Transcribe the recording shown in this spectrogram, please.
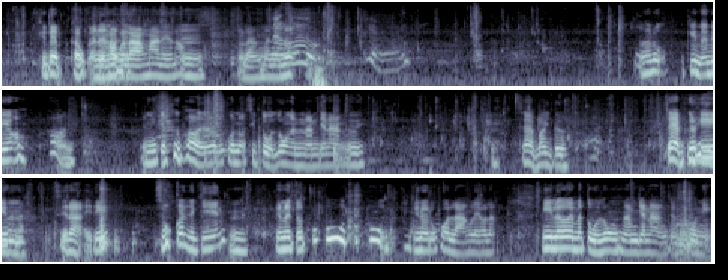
ำคือแบบเขากับอันเดี๋ยนั้วนเขาก็ล้างมาแล้วเนาะเออเขาล้างมาแล้วเนาะเอาลูกกินอันเดียวเอาพ่อนี่อันนี้ก็คือพ่อแล้วเนาะทุกคนเนาะสิโตดลงอันน้ำยานางเลย แซ่บบ่อินเตอร์แซ่บคือที่นั่นน่ะเสียดายเด้ซุกก่อนอย่ากินอืมยังในตัวปุ๊บปุ๊บปุ๊บปุ๊บนี่เนาะทุกคนล้างแล้วล่ะ นี่เลยมาตูนลงน้ำยานางกันทุกคนนี่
